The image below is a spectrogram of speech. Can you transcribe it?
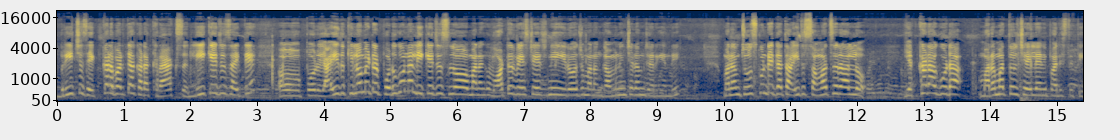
బ్రీచెస్ ఎక్కడ పడితే అక్కడ క్రాక్స్ లీకేజెస్ అయితే పొడు ఐదు కిలోమీటర్ పొడుగున్న లీకేజెస్లో మనకు వాటర్ వేస్టేజ్ని ఈరోజు మనం గమనించడం జరిగింది. మనం చూసుకుంటే గత ఐదు సంవత్సరాల్లో ఎక్కడా కూడా మరమ్మతులు చేయలేని పరిస్థితి.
